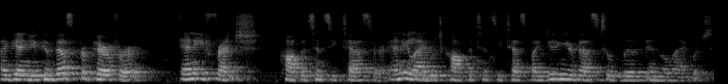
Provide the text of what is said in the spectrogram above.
Again, you can best prepare for any French competency tests or any language competency test by doing your best to live in the language.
